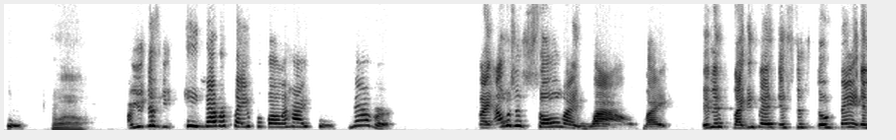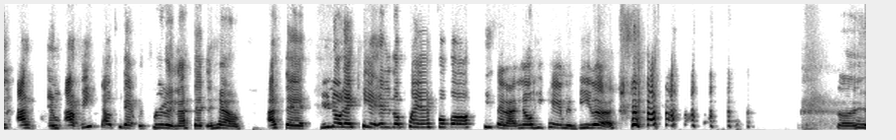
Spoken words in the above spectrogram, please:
school. Wow. Are you just he never played football in high school? Never. Like I was just so like wow. Like and it's like you said, it's just the thing. And I and I reached out to that recruiter and I said to him, I said, you know that kid ended up playing football? He said, I know he came and beat us. so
